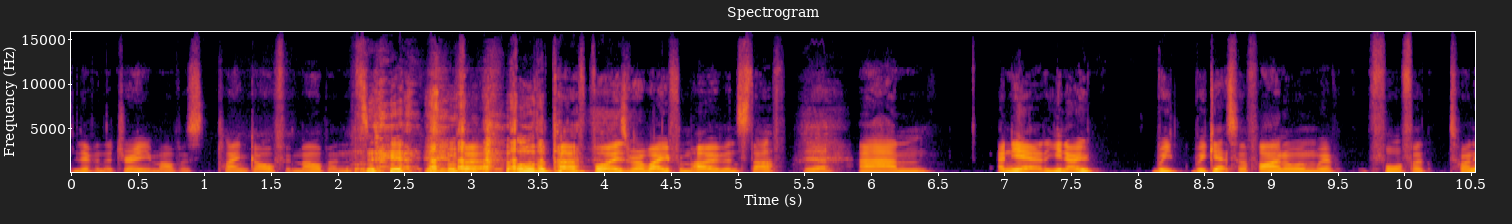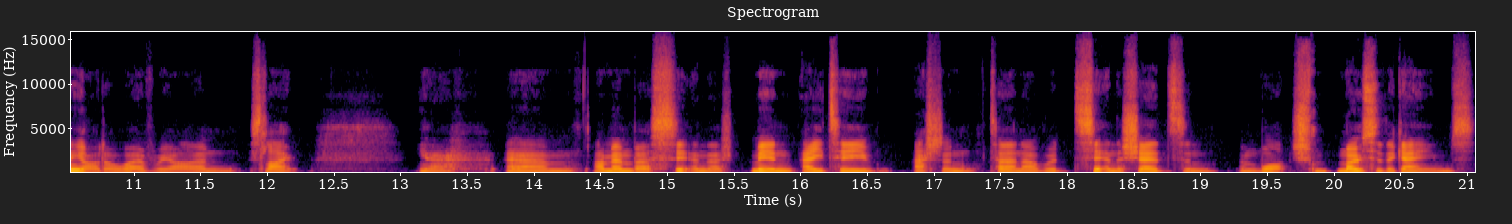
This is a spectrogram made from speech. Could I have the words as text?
living the dream. I was playing golf in Melbourne, but all the Perth boys were away from home and stuff. Yeah. Um, and yeah, you know, we we get to the final and we're four for twenty odd or whatever we are, and it's like, you know, um, I remember sitting the me and At Ashton Turner would sit in the sheds and and watch most of the games.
